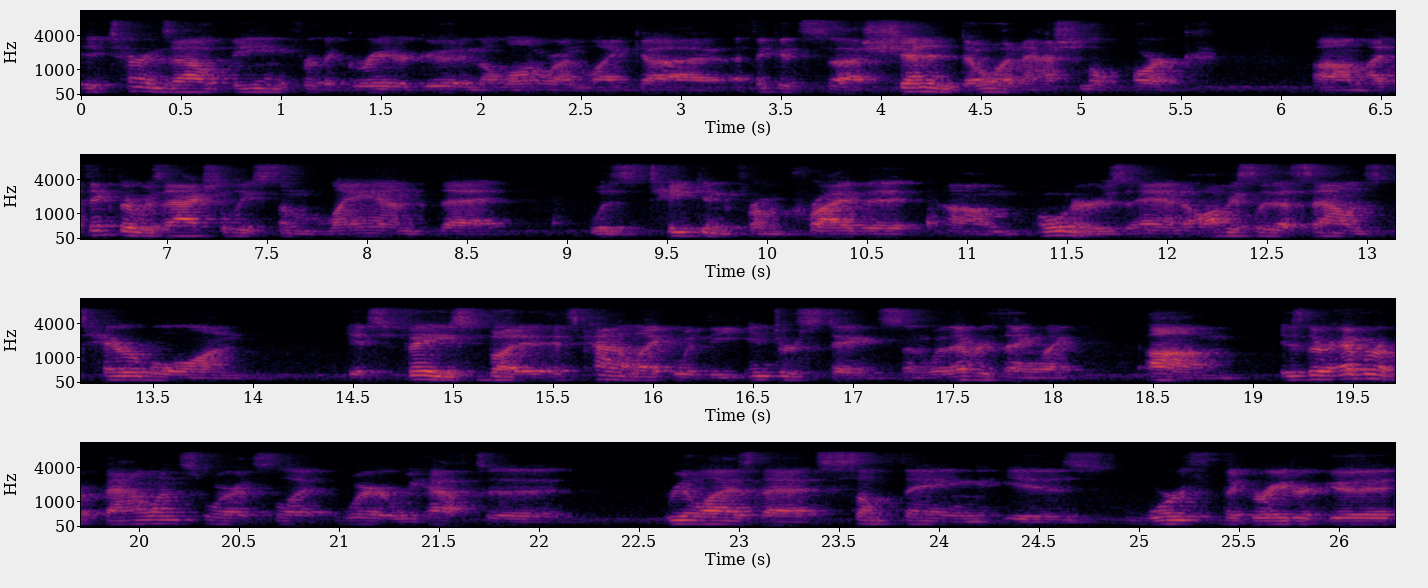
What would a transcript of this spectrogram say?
it turns out being for the greater good in the long run. Like uh, I think it's uh, Shenandoah National Park. Um, I think there was actually some land that was taken from private um, owners, and obviously that sounds terrible on its face, but it's kind of like with the interstates and with everything. Like, um, is there ever a balance where it's like where we have to realize that something is worth the greater good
